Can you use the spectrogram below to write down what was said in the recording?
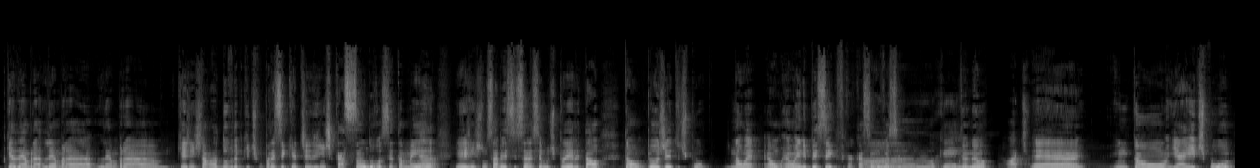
porque lembra, lembra, lembra que a gente tava na dúvida, porque, tipo, parecia que tinha gente caçando você também, É. e aí a gente não sabia se isso ia ser multiplayer e tal. Então, pelo jeito, tipo, não é. É um, é um NPC que fica caçando você. Ah, ok. Entendeu? Ótimo. É. Então, e aí, tipo,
